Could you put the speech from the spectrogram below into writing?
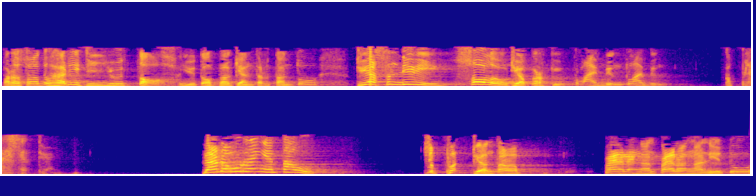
Pada suatu hari di Utah, Utah bagian tertentu, dia sendiri solo dia pergi climbing, climbing, kepleset dia. Dan ada orang yang tahu. Cepat di antara perengan-perengan itu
